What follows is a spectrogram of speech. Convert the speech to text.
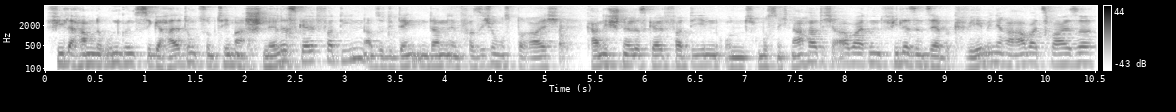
Viele haben eine ungünstige Haltung zum Thema schnelles Geld verdienen. Also die denken dann im Versicherungsbereich, kann ich schnelles Geld verdienen und muss nicht nachhaltig arbeiten. Viele sind sehr bequem in ihrer Arbeitsweise.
